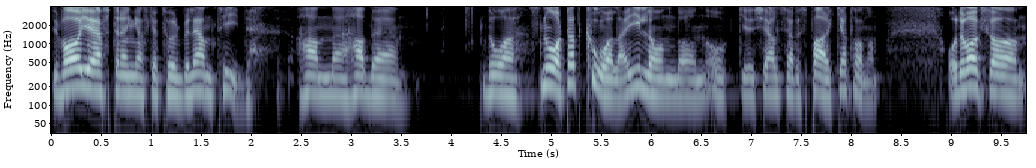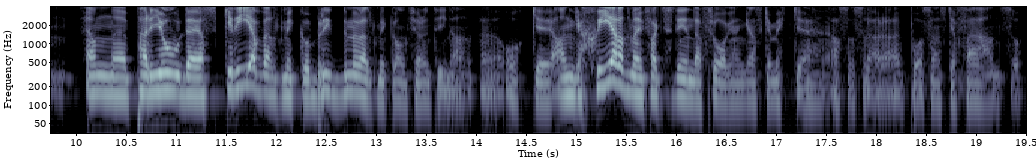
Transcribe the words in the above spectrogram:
Det var ju efter en ganska turbulent tid. Han eh, hade då snortat cola i London och Chelsea hade sparkat honom. Och det var också en eh, period där jag skrev väldigt mycket och brydde mig väldigt mycket om Fiorentina eh, och engagerade mig faktiskt i den där frågan ganska mycket, alltså sådär på svenska fans. Och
